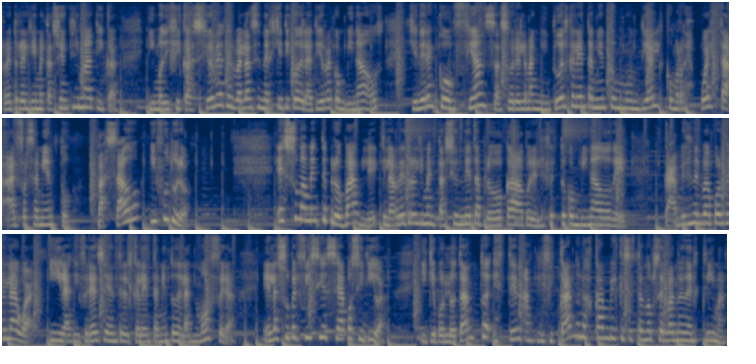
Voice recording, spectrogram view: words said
retroalimentación climática y modificaciones del balance energético de la Tierra combinados generan confianza sobre la magnitud del calentamiento mundial como respuesta al forzamiento pasado y futuro. Es sumamente probable que la retroalimentación neta provocada por el efecto combinado de cambios en el vapor del agua y las diferencias entre el calentamiento de la atmósfera en la superficie sea positiva y que por lo tanto estén amplificando los cambios que se están observando en el clima.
